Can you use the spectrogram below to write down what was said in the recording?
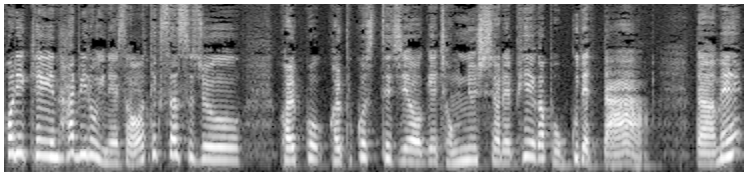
허리케인 하비로 인해서 텍사스주 걸프, 걸프코스트 지역의 정유 시설의 피해가 복구됐다. 그다음에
